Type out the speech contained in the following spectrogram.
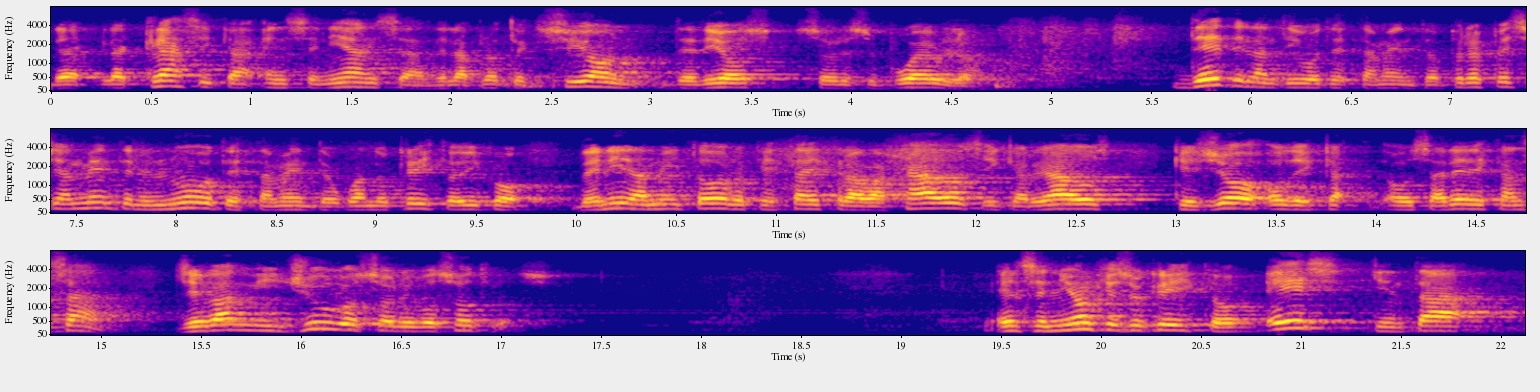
la, clásica enseñanza de la protección de Dios sobre su pueblo desde el Antiguo Testamento, pero especialmente en el Nuevo Testamento, cuando Cristo dijo, venid a mí todos los que estáis trabajados y cargados, que yo os haré descansar. Llevad mi yugo sobre vosotros. El Señor Jesucristo es quien está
